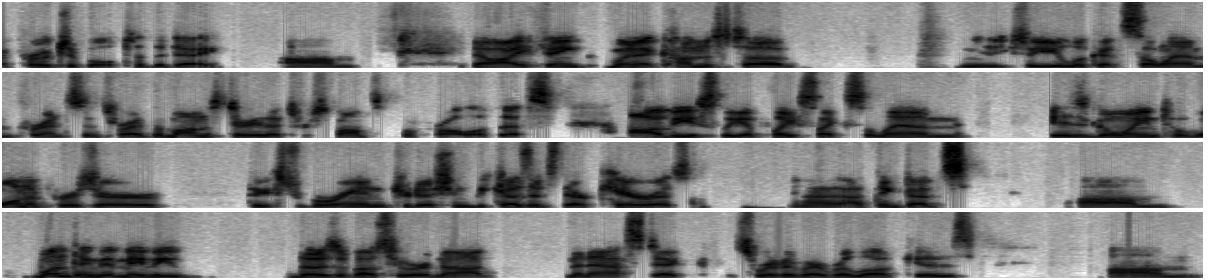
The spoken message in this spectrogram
approachable to the day? Um, now, I think when it comes to so you look at Solesmes, for instance, right, the monastery that's responsible for all of this. Obviously, a place like Solesmes is going to want to preserve the Gregorian tradition because it's their charism. And I, I think that's um, one thing that maybe those of us who are not monastic sort of overlook is um,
